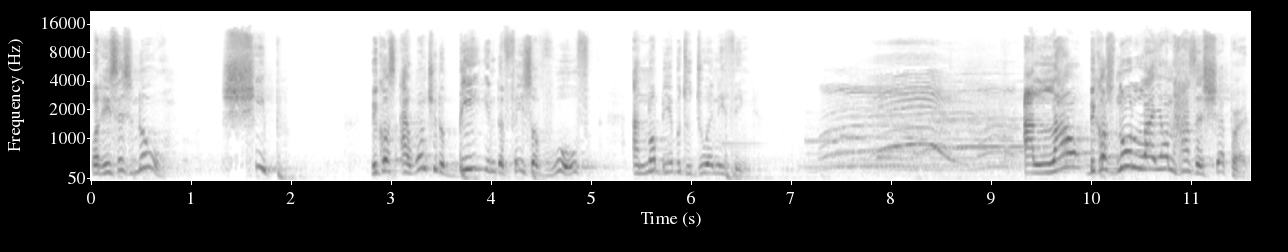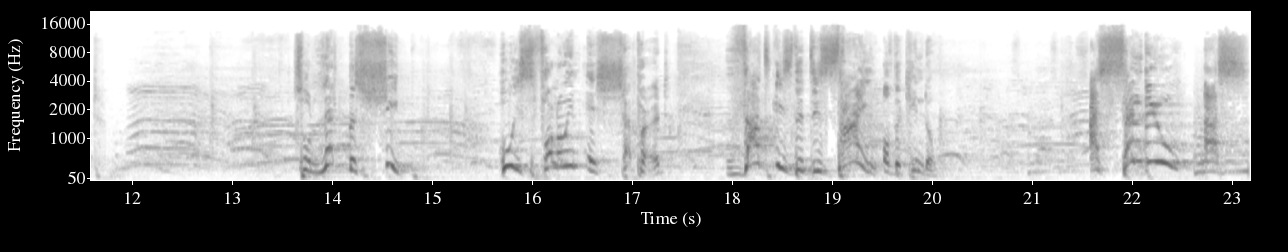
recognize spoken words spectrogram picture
But he says, no, sheep. Because I want you to be in the face of wolf and not be able to do anything. Allow, because no lion has a shepherd. So let the sheep who is following a shepherd, that is the design of the kingdom. I send you as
